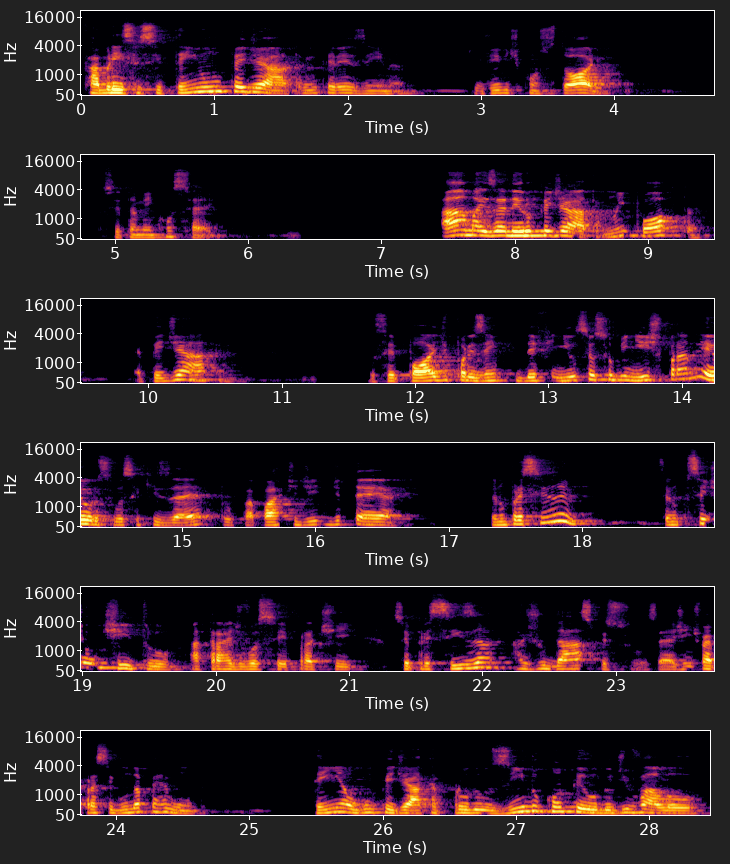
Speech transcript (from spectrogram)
Fabrícia, se tem um pediatra em Teresina que vive de consultório, você também consegue. Ah, mas é neuropediatra. Não importa, é pediatra. Você pode, por exemplo, definir o seu subnicho para neuro, se você quiser, para a parte de, de TEA. Você não precisa você não precisa de um título atrás de você para ti. Você precisa ajudar as pessoas. A gente vai para a segunda pergunta. Tem algum pediatra produzindo conteúdo de valor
